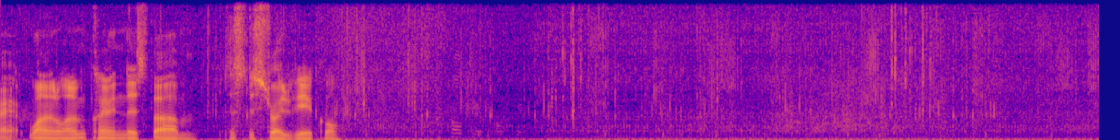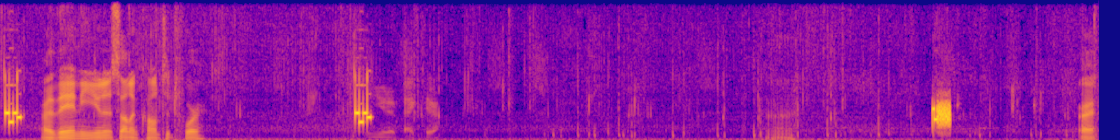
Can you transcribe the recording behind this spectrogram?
Alright, one on one. I'm clearing this um this destroyed vehicle. Are there any units unaccounted for? Unit back there. Alright.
